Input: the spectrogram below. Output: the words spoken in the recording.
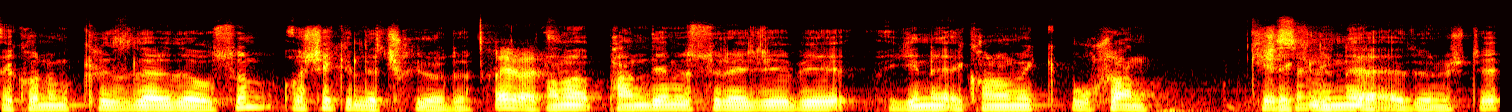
ekonomik krizlerde olsun o şekilde çıkıyordu. Evet. Ama pandemi süreci bir yine ekonomik buhran Kesinlikle. şekline dönüştü.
